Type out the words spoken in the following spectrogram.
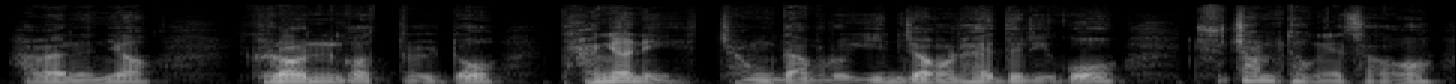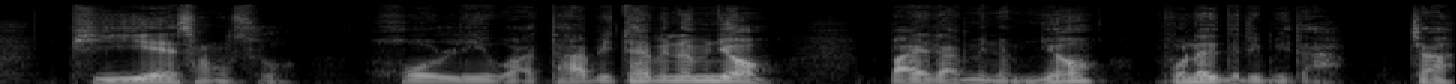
하면은요 그런 것들도 당연히 정답으로 인정을 해드리고 추첨 통해서 B의 성수 holy water 비타민 음료 바이라민 음료 보내드립니다. 자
